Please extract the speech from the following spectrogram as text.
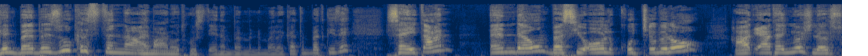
ግን በብዙ ክርስትና ሃይማኖት ውስጥ ይህንም በምንመለከትበት ጊዜ ሰይጣን እንደውም በሲኦል ቁጭ ብሎ ኃጢአተኞች ለእርሱ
